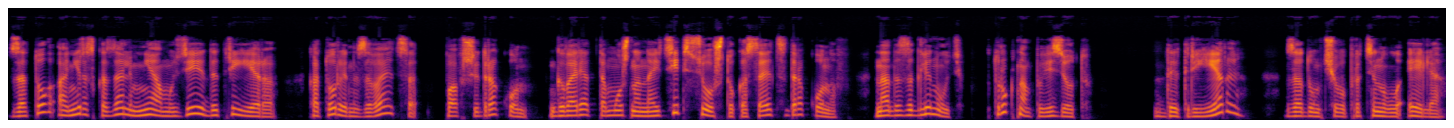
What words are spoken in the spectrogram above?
Зато они рассказали мне о музее Детриера, который называется «Павший дракон». Говорят, там можно найти все, что касается драконов. Надо заглянуть. Вдруг нам повезет. «Детриеры?» – задумчиво протянула Эля.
